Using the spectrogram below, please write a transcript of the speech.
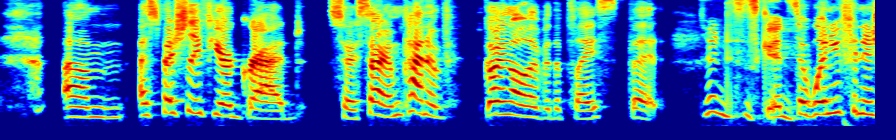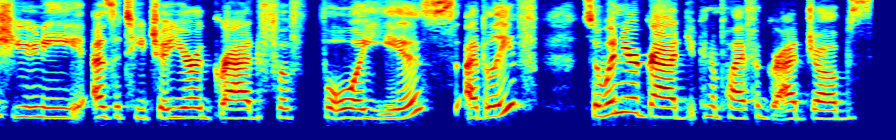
um, especially if you're a grad. So sorry, I'm kind of going all over the place, but No, this is good. so when you finish uni as a teacher, you're a grad for four years, I believe. So when you're a grad, you can apply for grad jobs,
